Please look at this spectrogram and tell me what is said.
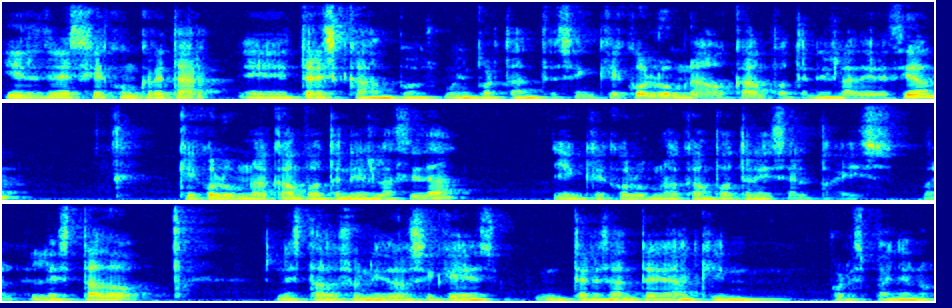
y tenéis que concretar eh, tres campos muy importantes. En qué columna o campo tenéis la dirección, qué columna o campo tenéis la ciudad y en qué columna o campo tenéis el país. El estado en Estados Unidos sí que es interesante, aquí por España no,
